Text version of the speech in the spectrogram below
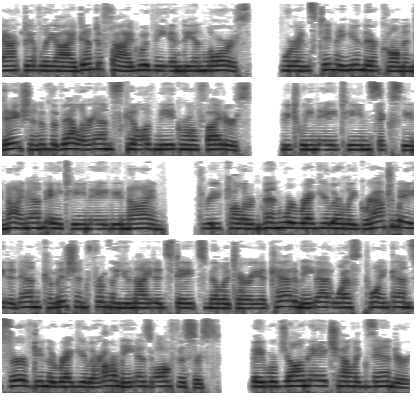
actively identified with the Indian wars, were instinting in their commendation of the valor and skill of Negro fighters. Between 1869 and 1889, three colored men were regularly graduated and commissioned from the United States Military Academy at West Point and served in the regular army as officers. They were John H. Alexander,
